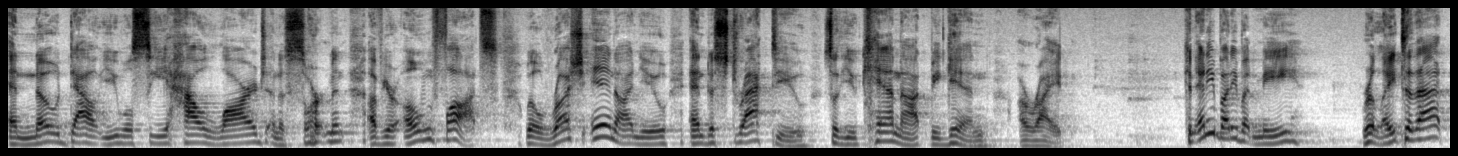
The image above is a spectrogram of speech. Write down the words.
and no doubt you will see how large an assortment of your own thoughts will rush in on you and distract you so that you cannot begin aright. Can anybody but me relate to that?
